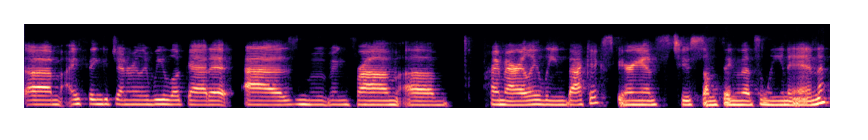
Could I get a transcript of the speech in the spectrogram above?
um, I think generally we look at it as moving from, um, primarily lean back experience to something that's lean in.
